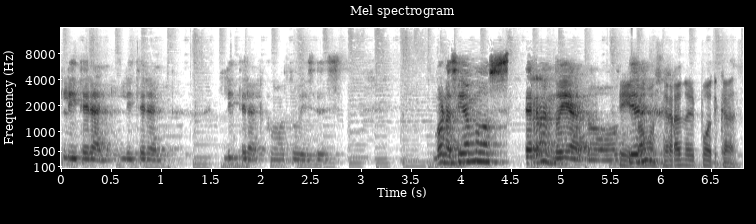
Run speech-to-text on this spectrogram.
Literal, literal, literal, como tú dices. Bueno, sigamos cerrando ya, ¿no? Sí, vamos cerrando el podcast.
